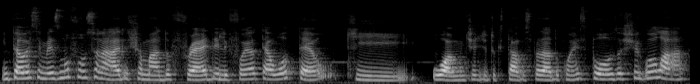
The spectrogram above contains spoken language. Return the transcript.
Então, esse mesmo funcionário chamado Fred, ele foi até o hotel que o homem tinha dito que estava hospedado com a esposa, chegou lá.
